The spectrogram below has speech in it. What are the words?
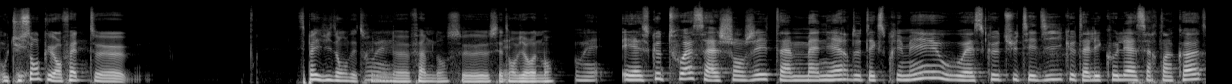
où tu Et- sens que, en fait, euh, c'est pas évident d'être Ouais. une femme dans ce, cet Et- environnement. Ouais. Et est-ce que toi, ça a changé ta manière de t'exprimer ou est-ce que tu t'es dit que t'allais coller à certains codes?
